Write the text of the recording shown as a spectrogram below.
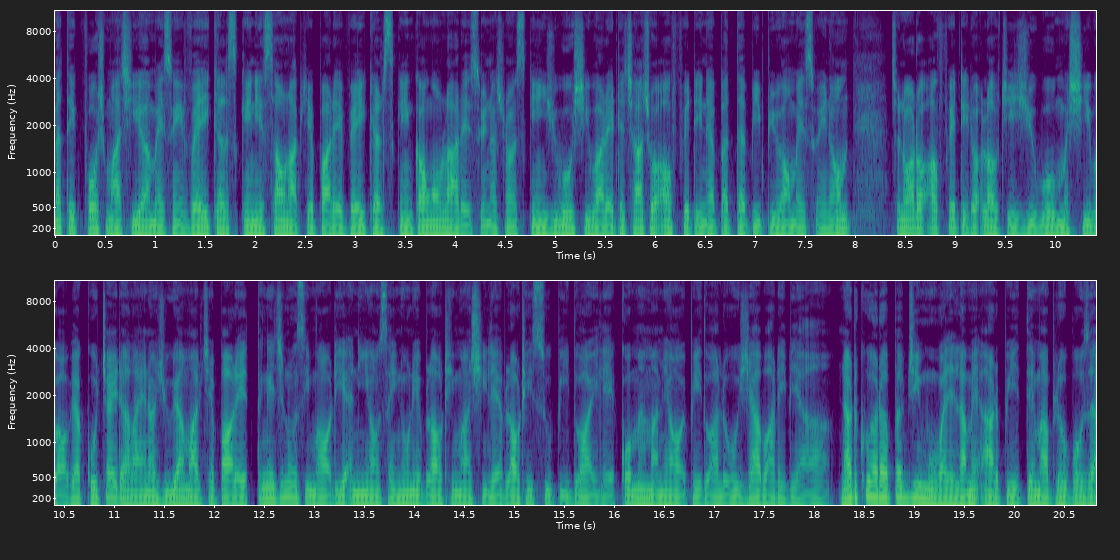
matic forge မှာကြည့်ရမယ်ဆိုရင် vehicle skin တွေစောင့်တာဖြစ်ပါတယ် vehicle skin ကောင်းကောင်းလာတယ်ဆိုရင်တော့ကျွန်တော် skin ယူဖို့ရှိပါတယ်တခြားချို outfit တွေနဲ့ပတ်သက်ပြီးပြောရမယ်ဆိုရင်တော့ကျွန်တော်ကတော့ outfit တွေတော့အလောက်ကြီးယူဖို့မရှိပါဘူးဗျာကိုကြိုက်တာလိုက်ရင်တော့ယူရမှာဖြစ်ပါတယ်တကယ်ကျွန်တော်စီမှာဒီအနီအောင်စိန်နှုံးတွေဘယ်လောက်ထိမှရှိလဲဘယ်လောက်ထိစုပြီးသွားပြီလဲ comment မှာမျှဝေပေးသွားလို့ရပါတယ်ဗျာနောက်တစ်ခုကတော့ PUBG Mobile လေးလာမယ့် RP အသစ်မှာဘယ်လိုပုံစံ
